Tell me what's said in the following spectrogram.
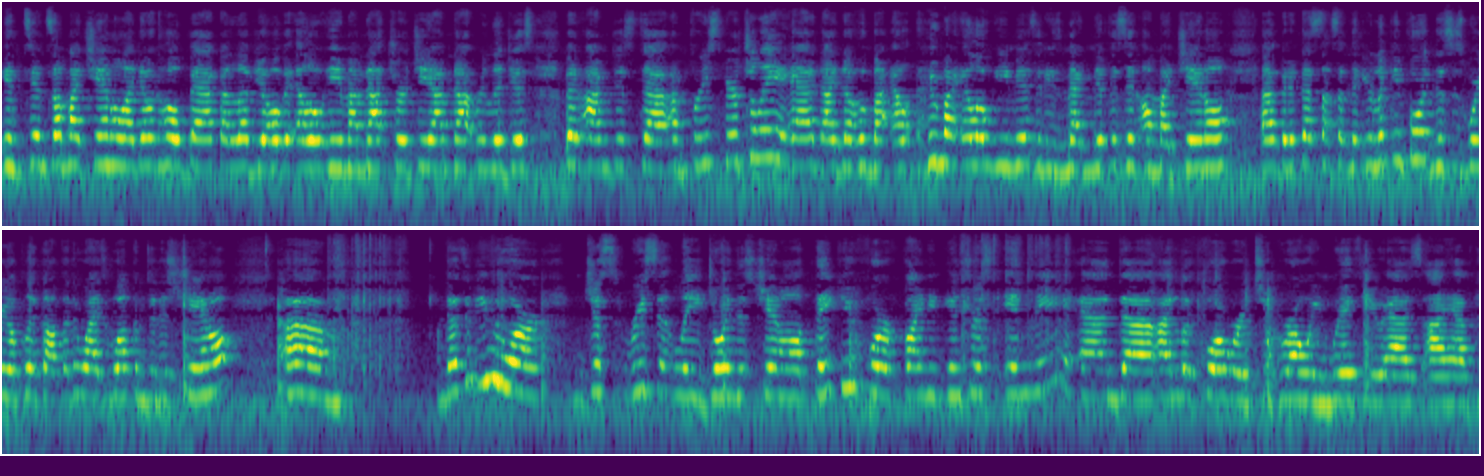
intense on my channel. I don't hold back. I love Jehovah Elohim. I'm not churchy. I'm not religious, but I'm just, uh, I'm free spiritually, and I know who my who my Elohim is, and he's magnificent on my channel. Uh, but if that's not something that you're looking for, this is where you'll click off. Otherwise, welcome to this channel. Um, those of you who are just recently joined this channel, thank you for finding interest in me, and uh, I look forward to growing with you as I have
